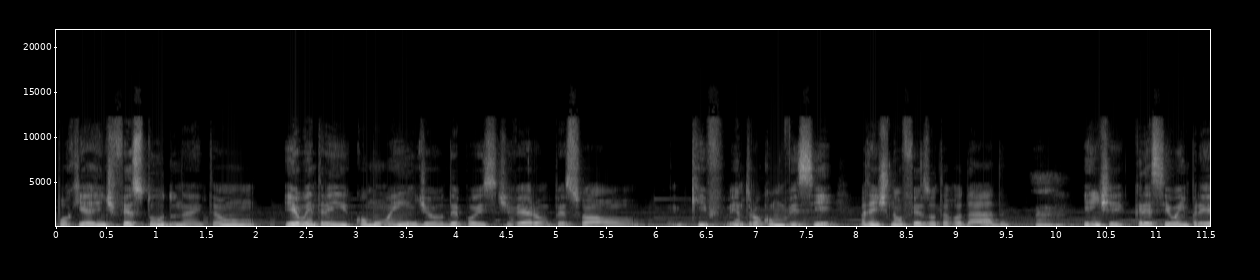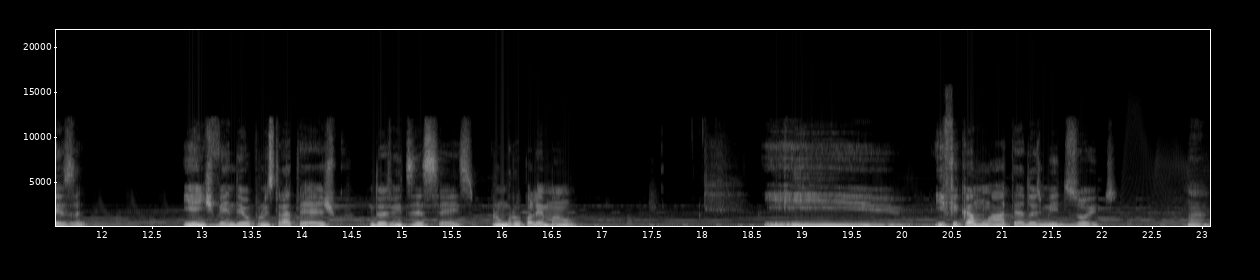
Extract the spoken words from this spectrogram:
porque a gente fez tudo, né? Então, eu entrei como angel, depois tiveram o pessoal que entrou como VC, mas a gente não fez outra rodada. Uhum. E a gente cresceu a empresa e a gente vendeu para um estratégico em 2016 para um grupo alemão. E, e ficamos lá até 2018, né?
